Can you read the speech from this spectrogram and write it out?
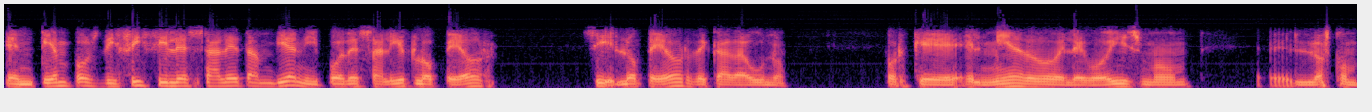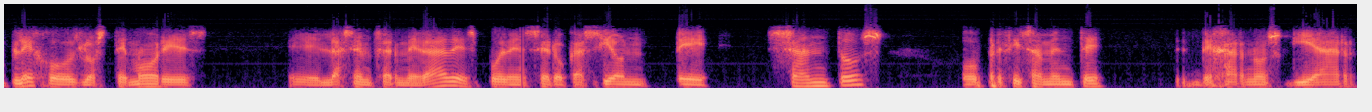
en tiempos difíciles sale también y puede salir lo peor, sí, lo peor de cada uno, porque el miedo, el egoísmo, eh, los complejos, los temores, eh, las enfermedades pueden ser ocasión de santos o precisamente dejarnos guiar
